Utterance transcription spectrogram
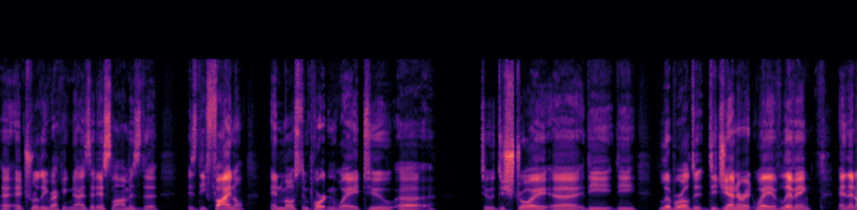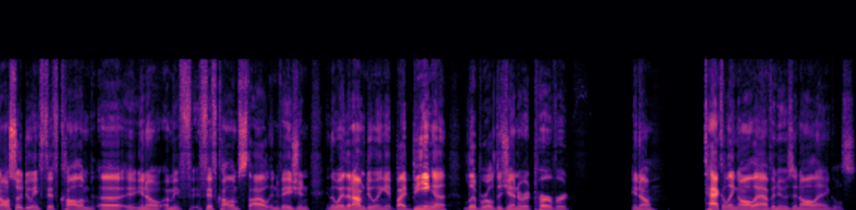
uh, truly recognize that Islam is the is the final and most important way to uh, to destroy uh, the the liberal de- degenerate way of living, and then also doing fifth column, uh, you know, I mean f- fifth column style invasion in the way that I'm doing it by being a liberal degenerate pervert, you know, tackling all avenues and all angles,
